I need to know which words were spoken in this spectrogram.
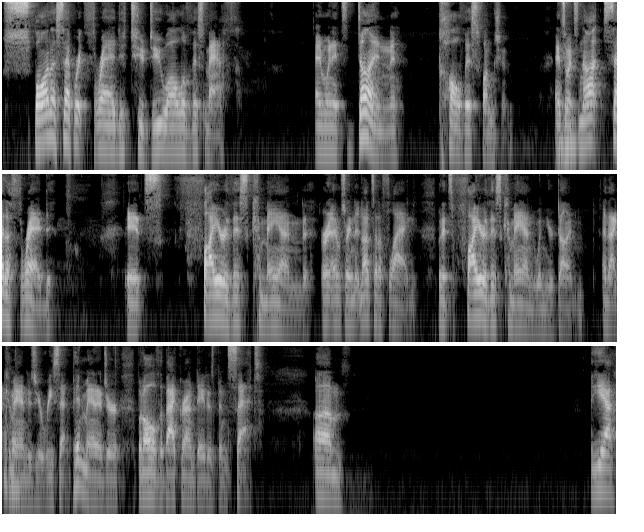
spawn a separate thread to do all of this math. And when it's done, call this function. And so it's not set a thread, it's fire this command. Or I'm sorry, not set a flag, but it's fire this command when you're done. And that command is your reset pin manager, but all of the background data has been set. Um, yeah,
